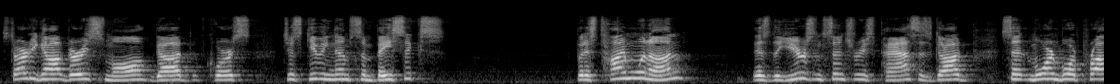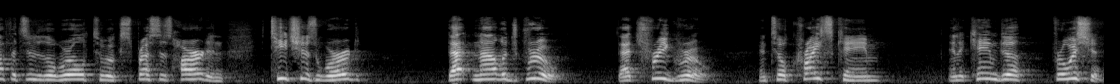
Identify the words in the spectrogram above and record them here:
Starting out very small, God, of course, just giving them some basics. But as time went on, as the years and centuries passed, as God sent more and more prophets into the world to express his heart and teach his word, that knowledge grew. That tree grew until Christ came and it came to fruition.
